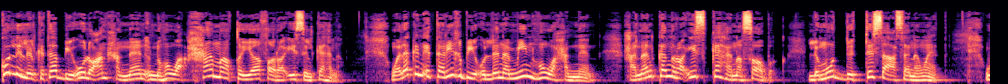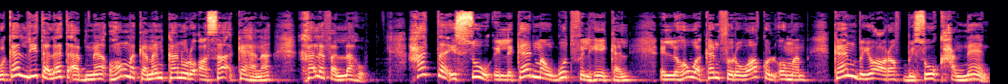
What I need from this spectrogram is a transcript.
كل اللي الكتاب بيقوله عن حنان أنه هو حمى قيافة رئيس الكهنة ولكن التاريخ بيقول لنا مين هو حنان. حنان كان رئيس كهنة سابق لمدة تسع سنوات وكان ليه ثلاث أبناء هم كمان كانوا رؤساء كهنة خلفا له. حتى السوق اللي كان موجود في الهيكل اللي هو كان في رواق الأمم كان بيعرف بسوق حنان.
